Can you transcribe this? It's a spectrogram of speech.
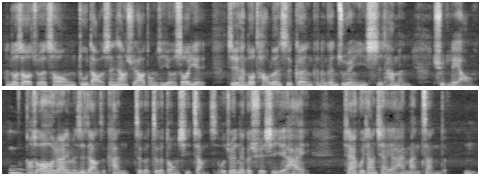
很多时候除了从督导身上学到东西，有时候也其实很多讨论是跟可能跟住院医师他们去聊，嗯，然后说哦，原来你们是这样子看这个这个东西，这样子，我觉得那个学习也还现在回想起来也还蛮赞的，嗯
